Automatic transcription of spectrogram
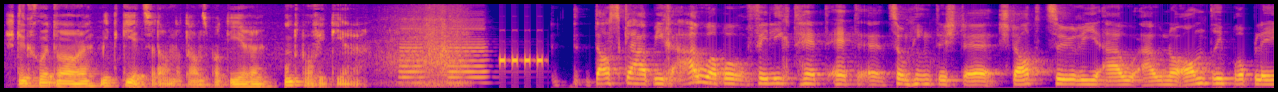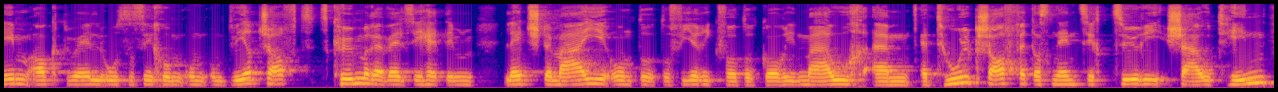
Stückgutware mit Gietzenlander transportieren und profitieren das glaube ich auch, aber vielleicht hat, hat äh, zumindest äh, die Stadt Zürich auch, auch noch andere Probleme aktuell, außer sich um, um, um die Wirtschaft zu kümmern, weil sie hat im letzten Mai unter der Führung von der Corinne Mauch ähm, ein Tool geschaffen, das nennt sich Zürich schaut hin.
